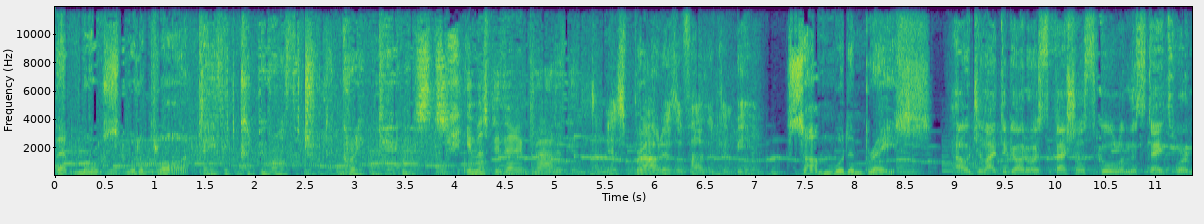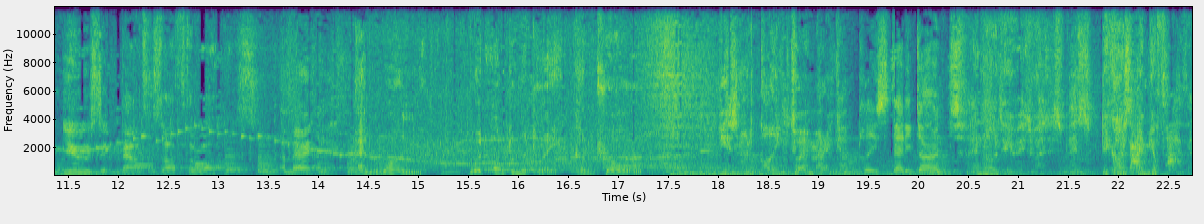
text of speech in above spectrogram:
that most would applaud. David could be one of the truly great pianists. You must be very proud of him. As proud as a father can be. Some would embrace, How would you like to go to a special school in the States where music bounces off the walls? America. and one would ultimately control. He's not going to America. Please, Daddy, don't. I know, David, what is best. Because I'm your father.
